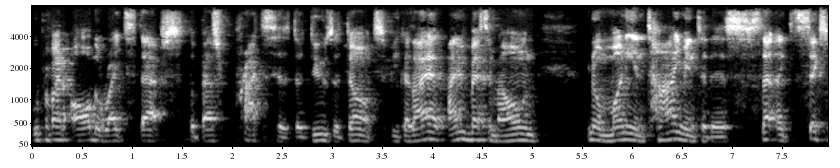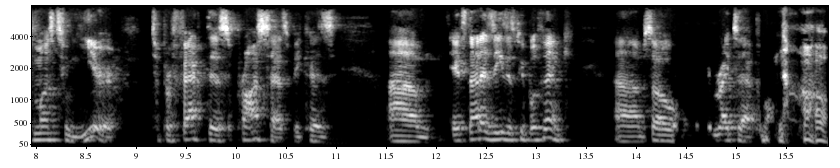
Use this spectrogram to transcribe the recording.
we provide all the right steps, the best practices, the do's, the don'ts. Because I I invested my own you know money and time into this, like six months to a year to perfect this process because um, it's not as easy as people think. Um, so right to that point. No,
